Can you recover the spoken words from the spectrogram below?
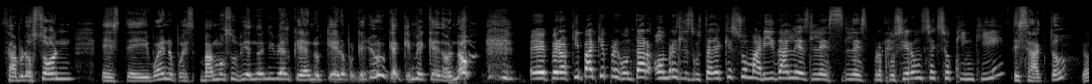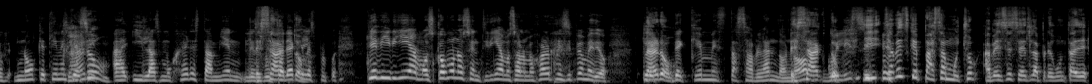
sabrosón, este, y bueno, pues vamos subiendo el nivel que ya no quiero, porque yo creo que aquí me quedo, ¿no? Eh, pero aquí hay que preguntar, hombres, ¿les gustaría que su marida les, les, les propusiera un sexo kinky? Exacto. No, ¿qué tienen que Claro. decir? Ah, y las mujeres también, les gustaría que les ¿Qué diríamos? ¿Cómo nos sentiríamos? A lo mejor al principio medio, ¿de- Claro. ¿de, qué me estás hablando, no? Exacto. Willy? Sí. Y ¿sabes qué pasa mucho? A veces es la pregunta de,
